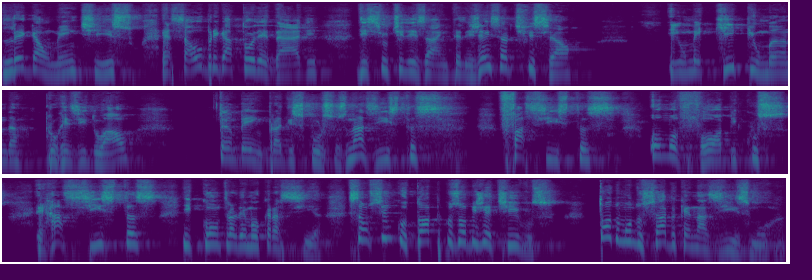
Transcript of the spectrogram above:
legalmente isso, essa obrigatoriedade de se utilizar a inteligência artificial e uma equipe humana para o residual, também para discursos nazistas, fascistas, homofóbicos, racistas e contra a democracia. São cinco tópicos objetivos. Todo mundo sabe o que é nazismo.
